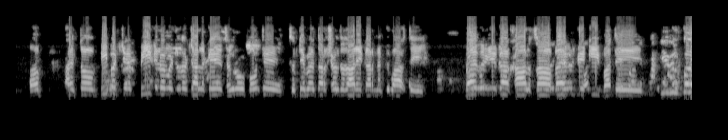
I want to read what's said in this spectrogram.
ਅਹ ਅੱਜ ਤੋਂ 20 ਬੱਚੇ 20 ਕਿਲੋਮੀਟਰ ਤੋਂ ਚੱਲ ਕੇ ਸੰਗਰੂਰ ਪਹੁੰਚੇ। ਸੱਚੇ ਪਾਤਸ਼ਾਹ ਦਰਸ਼ਨ, ਦਿਦਾਰੇ ਕਰਨ ਵਾਸਤੇ ਵਾਹਿਗੁਰੂ ਜੀ ਕਾ ਖਾਲਸਾ ਵਾਹਿਗੁਰੂ ਜੀ ਕੀ ਫਤਿਹ। ਜੀ ਬਿਲਕੁਲ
